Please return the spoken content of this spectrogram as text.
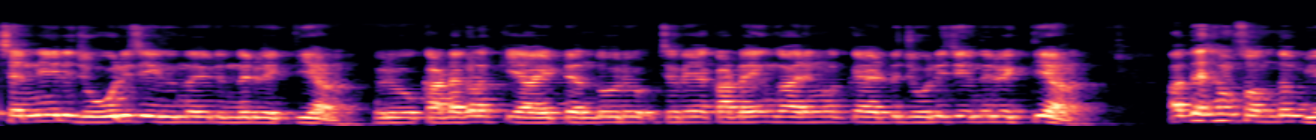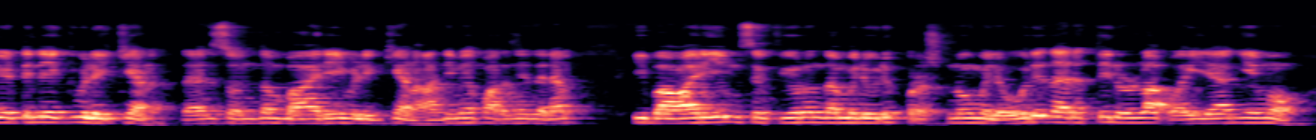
ചെന്നൈയിൽ ജോലി ചെയ്യുന്ന ഒരു വ്യക്തിയാണ്. ഒരു കടകളൊക്കെ ആയിട്ട് എന്തോ ഒരു ചെറിയ കടയും കാര്യങ്ങളൊക്കെ ആയിട്ട് ജോലി ചെയ്യുന്ന ഒരു വ്യക്തിയാണ്. അദ്ദേഹം സ്വന്തം വീട്ടിലേക്ക് വിളിക്കുകയാണ്. അതായത് സ്വന്തം ഭാര്യയെ വിളിക്കുകയാണ്. ആദ്യമേ പറഞ്ഞു തരാം ഈ ഭാര്യയും സഫീറും തമ്മിൽ ഒരു പ്രശ്നവുമില്ല. ഒരു തരത്തിലുള്ള വൈരാഗ്യമോ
